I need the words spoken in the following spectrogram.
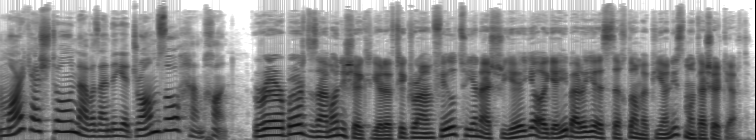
مارک اشتون نوازنده درامز و همخوان Rare Bird زمانی شکل گرفت که گراهام فیلد توی نشریه یه آگهی برای استخدام پیانیست منتشر کرد.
